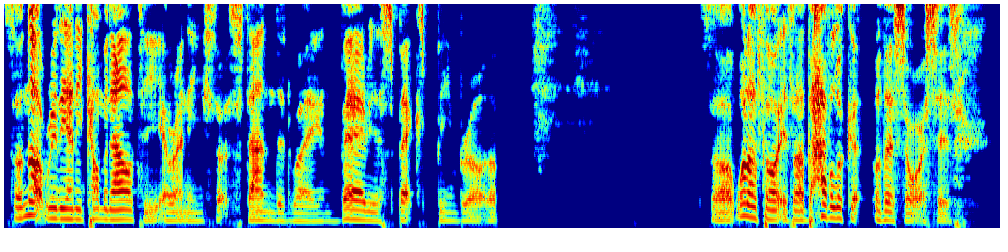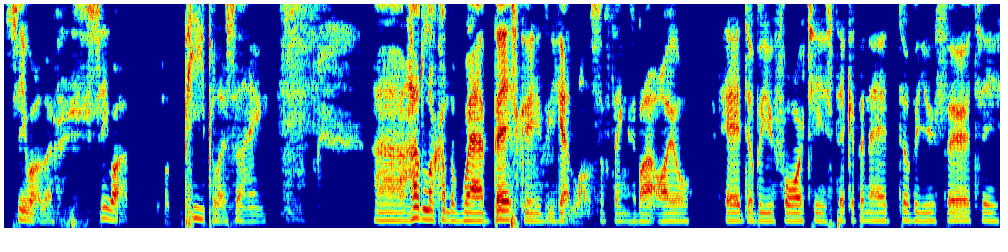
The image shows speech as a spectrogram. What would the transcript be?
So not really any commonality or any sort of standard way and various specs being brought up. So what I thought is I'd have a look at other sources, see what the, see what people are saying. Uh, I had a look on the web. Basically, you get lots of things about oil. AW40 is thicker than AW30.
